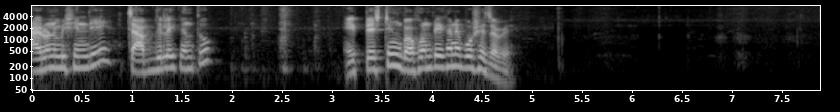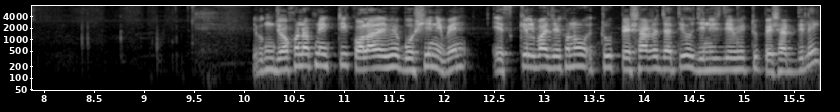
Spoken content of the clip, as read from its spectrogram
আয়রন মেশিন দিয়ে চাপ দিলে কিন্তু এই পেস্টিং বখনটি এখানে বসে যাবে। এবং যখন আপনি একটি কলার এভাবে বসিয়ে নেবেন স্কেল বা যে কোনো একটু প্রেশার জাতীয় জিনিস দিয়ে একটু প্রেশার দিলেই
